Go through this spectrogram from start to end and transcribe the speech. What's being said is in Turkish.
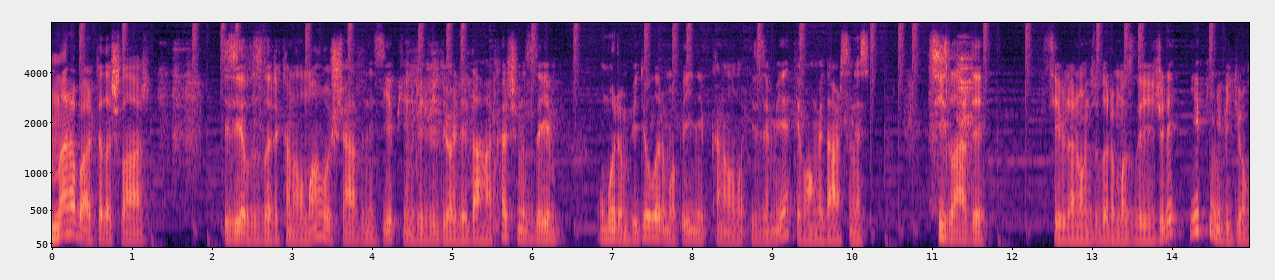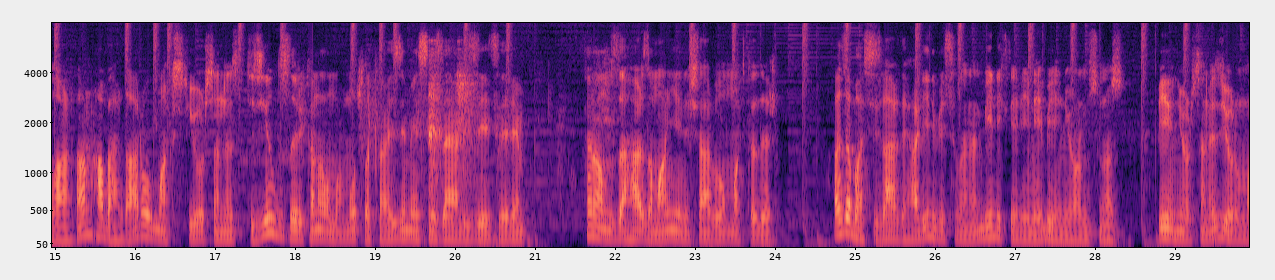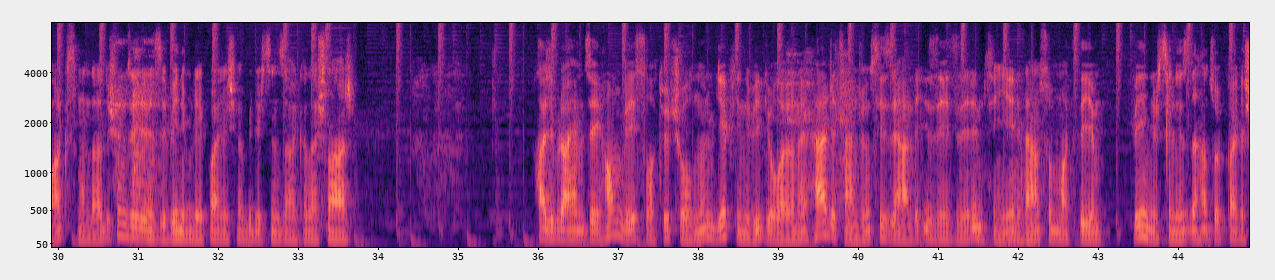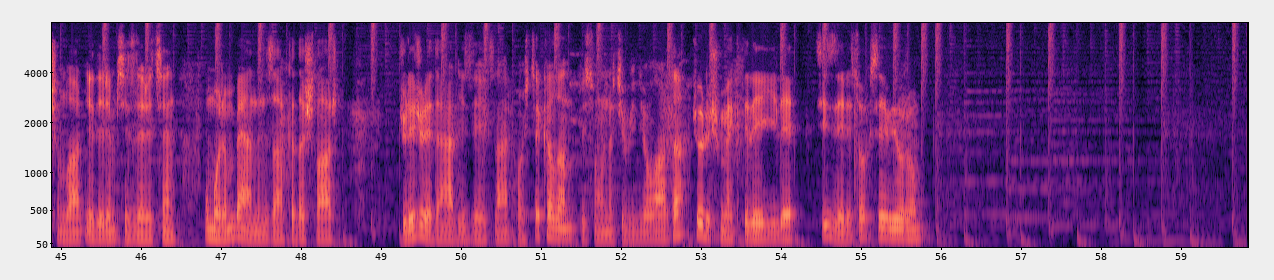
Merhaba arkadaşlar. Dizi Yıldızları kanalıma hoş geldiniz. Yepyeni bir video ile daha karşınızdayım. Umarım videolarımı beğenip kanalımı izlemeye devam edersiniz. Sizler de sevilen oyuncularımızla ilgili yepyeni videolardan haberdar olmak istiyorsanız Dizi Yıldızları kanalıma mutlaka izlemesiniz değerli izleyicilerim. Kanalımızda her zaman yeni işler bulunmaktadır. Acaba sizler de Halil ve Sıla'nın birlikteliğini beğeniyor musunuz? Beğeniyorsanız yorumlar kısmında düşüncelerinizi benimle paylaşabilirsiniz arkadaşlar. Halil İbrahim Ceyhan ve Sıla Türkoğlu'nun yepyeni videolarını her geçen gün sizlerle izleyicilerim için yeniden sunmaktayım. Beğenirseniz daha çok paylaşımlar ederim sizler için. Umarım beğendiniz arkadaşlar. Güle güle değerli izleyiciler. Hoşçakalın. Bir sonraki videolarda görüşmek dileğiyle. Sizleri çok seviyorum.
